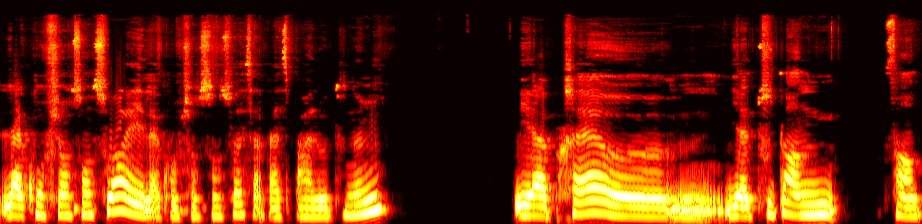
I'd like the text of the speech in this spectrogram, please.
La confiance en soi et la confiance en soi ça passe par l'autonomie. Et après euh, il y a tout un enfin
